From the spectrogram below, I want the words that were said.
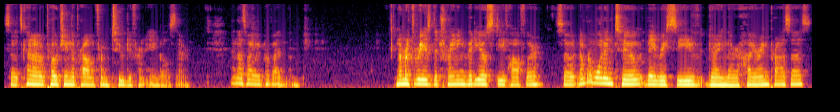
So it's kind of approaching the problem from two different angles there, and that's why we provide them. Number three is the training video, Steve Hoffler. So, number one and two, they receive during their hiring process.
